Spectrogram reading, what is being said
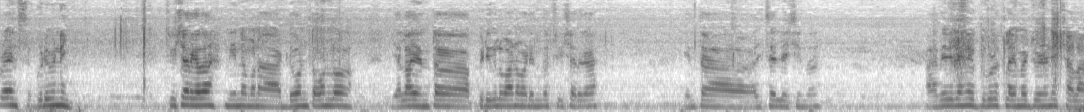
ఫ్రెండ్స్ గుడ్ ఈవినింగ్. చూశారు కదా నిన్న మన డోన్ టౌన్లో ఎలా ఎంత పిడుగులు వాన పడిందో చూశారుగా? ఎంత అలచల్ చేసిందో. అదేవిధంగా ఇప్పుడు కూడా క్లైమేట్ చూడండి చాలా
